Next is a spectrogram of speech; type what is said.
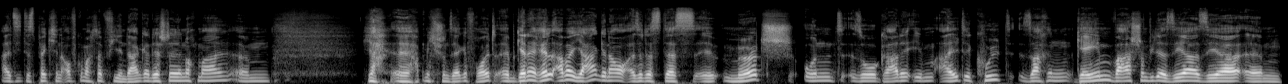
als ich das Päckchen aufgemacht habe. Vielen Dank an der Stelle nochmal. Ja, äh, habe mich schon sehr gefreut. Äh, generell aber ja, genau, also das, das äh, Merch und so gerade eben alte Kultsachen Game war schon wieder sehr, sehr ähm,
